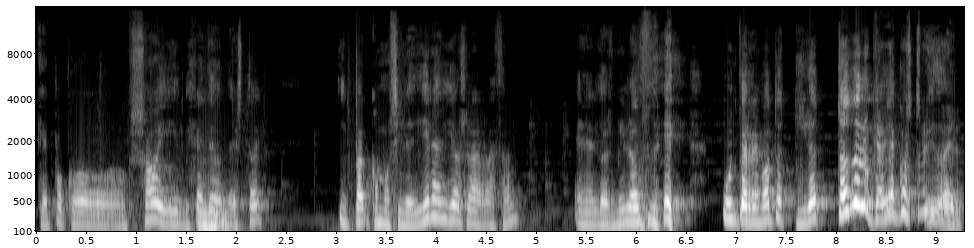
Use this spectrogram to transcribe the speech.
qué poco soy, fíjate dónde estoy. Y pa- como si le diera a Dios la razón, en el 2011 un terremoto tiró todo lo que había construido él.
